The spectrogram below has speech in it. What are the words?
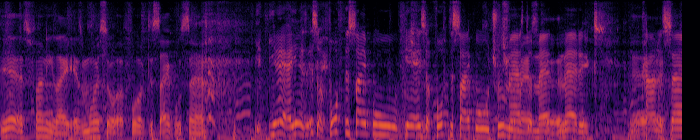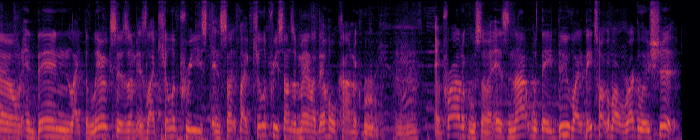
yeah, it's funny. Like it's more so a fourth disciple sound. Yeah, yeah, it's a fourth disciple. Yeah, it's a fourth disciple, true, True master, master. mathematics Yeah. kind of sound, and then like the lyricism is like Killah Priest and son, like Killah Priest, Sunz of Man, like that whole kind of crew. Mm-hmm. And Prodigal Sunn, it's not what they do. Like they talk about regular shit.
